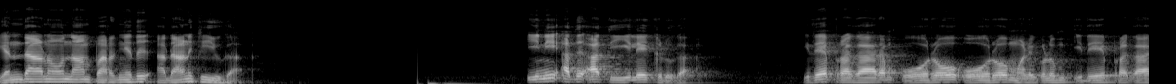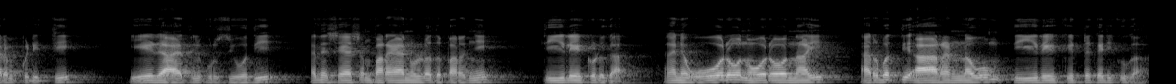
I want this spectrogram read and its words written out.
എന്താണോ നാം പറഞ്ഞത് അതാണ് ചെയ്യുക. ഇനി അത് ആ തീയിലേക്കിടുക ഇതേ പ്രകാരം ഓരോ ഓരോ മണികളും ഇതേ പ്രകാരം പിടിച്ച് ഏഴ് ആയത്തിൽ കുറിച്ച് ഓതി അതിന് ശേഷം പറയാനുള്ളത് പറഞ്ഞ് തീയിലേക്കിടുക. അങ്ങനെ ഓരോന്നോരോന്നായി അറുപത്തി ആറെണ്ണവും തീയിലേക്കിട്ട് കരിക്കുക.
